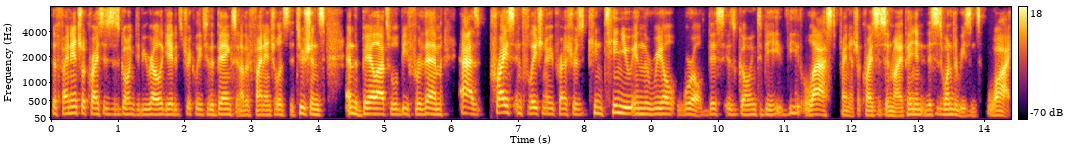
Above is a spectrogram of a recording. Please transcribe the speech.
The financial crisis is going to be relegated strictly to the banks and other financial institutions, and the bailouts will be for them as price inflationary pressures continue in the real world. This is going to be the last financial crisis, in my opinion. And this is one of the reasons why.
